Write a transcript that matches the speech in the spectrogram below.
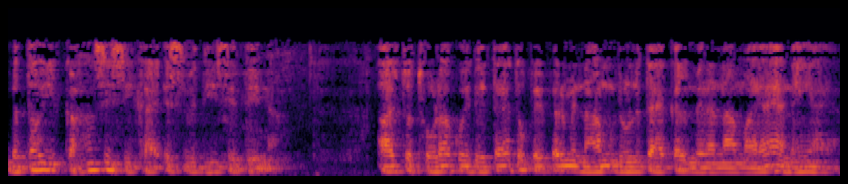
बताओ, ये कहाँ से सीखा है इस विधि से देना? आज तो थोड़ा कोई देता है तो पेपर में नाम ढूंढता है, कल मेरा नाम आया या नहीं आया?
